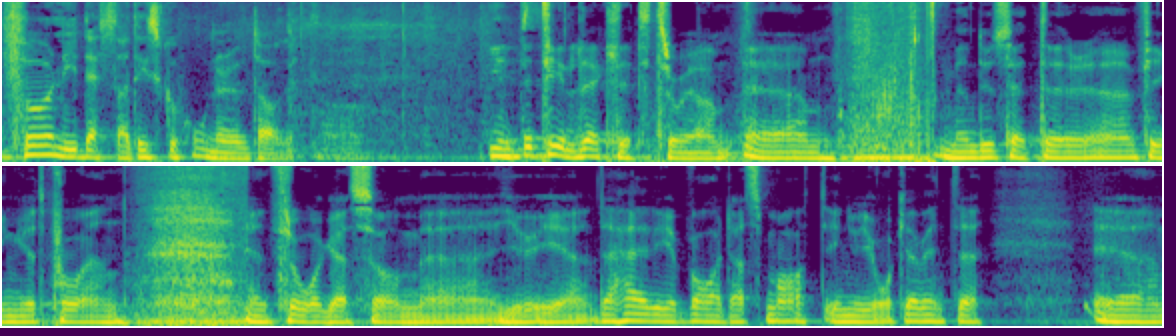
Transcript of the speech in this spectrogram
För ni dessa diskussioner överhuvudtaget? Inte tillräckligt tror jag. Ehm, men du sätter eh, fingret på en, en fråga som eh, ju är, det här är vardagsmat i New York. Jag vet inte Eh,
